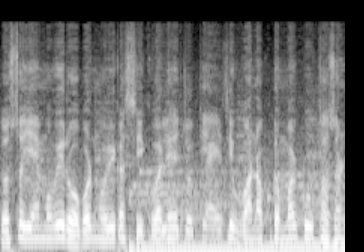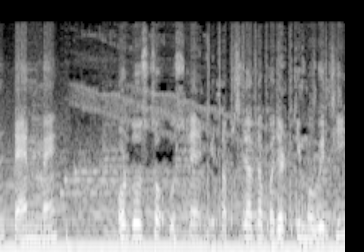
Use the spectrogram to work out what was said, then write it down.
दोस्तों, ये मूवी रोबोट मूवी का सीक्वल है, जो कि आई थी 1 अक्टूबर 2010 में। और दोस्तों, उस टाइम की सबसे ज़्यादा बजट की मूवी थी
